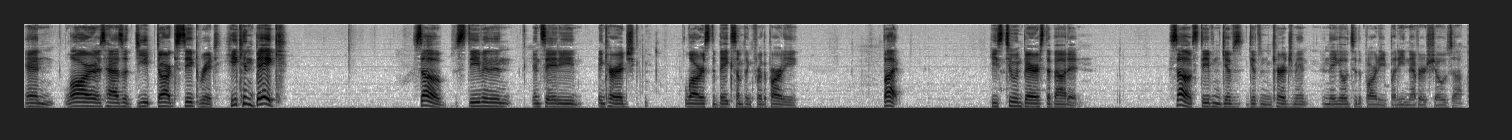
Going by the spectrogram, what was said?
And Lars has a deep, dark secret. He can bake! So, Steven and, and Sadie encourage Lars to bake something for the party. But, he's too embarrassed about it. So, Steven gives, gives encouragement, and they go to the party, but he never shows up.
